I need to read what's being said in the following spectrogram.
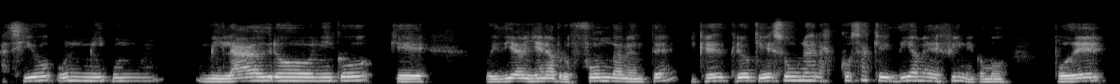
ha sido un, milagro, Nico, que hoy día me llena profundamente y creo, creo que eso es una de las cosas que hoy día me define, como poder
